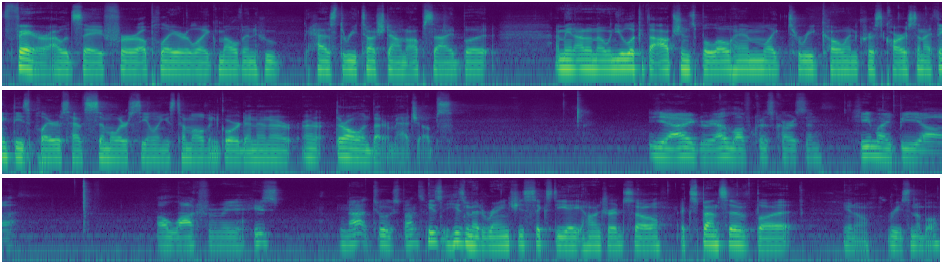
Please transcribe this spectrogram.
fair, I would say, for a player like Melvin who has three touchdown upside, but I mean, I don't know. When you look at the options below him, like Tarik Cohen, Chris Carson, I think these players have similar ceilings to Melvin Gordon, and are, are they're all in better matchups. Yeah, I agree. I love Chris Carson. He might be uh, a lock for me. He's not too expensive. He's he's mid range. He's sixty eight hundred, so expensive, but you know reasonable.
